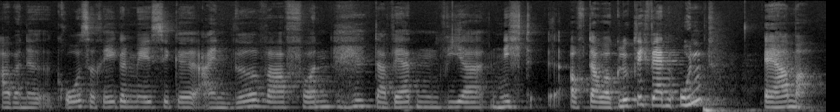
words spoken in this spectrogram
aber eine große, regelmäßige, ein Wirrwarr von, mhm. da werden wir nicht auf Dauer glücklich werden und ärmer.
